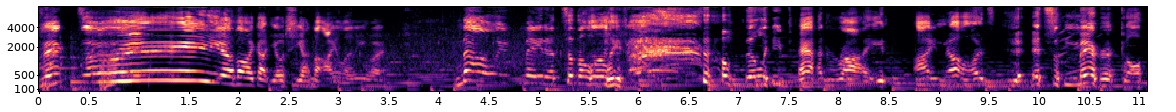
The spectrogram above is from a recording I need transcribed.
Victory! Although I got Yoshi on the island anyway. Now we've made it to the lily, lily pad ride. I know, it's it's a miracle.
